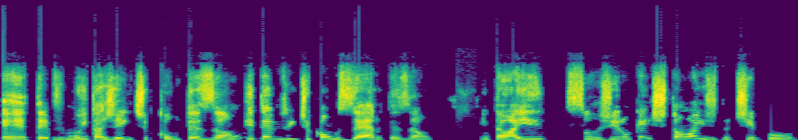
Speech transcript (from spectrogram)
é, teve muita gente com tesão e teve gente com zero tesão. Então aí surgiram questões do tipo: o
